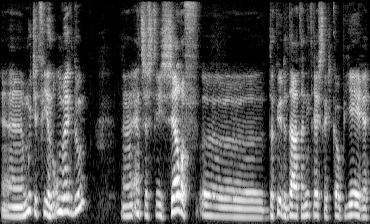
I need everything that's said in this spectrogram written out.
uh, moet je het via een omweg doen. Ancestry zelf, daar kun je de data niet rechtstreeks kopiëren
